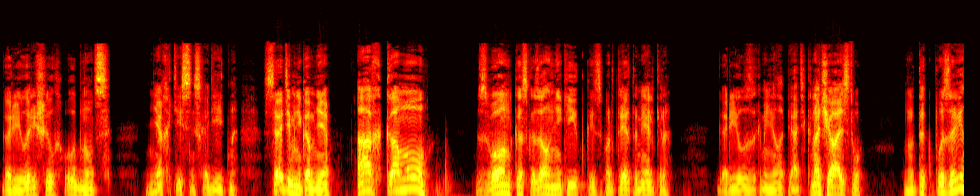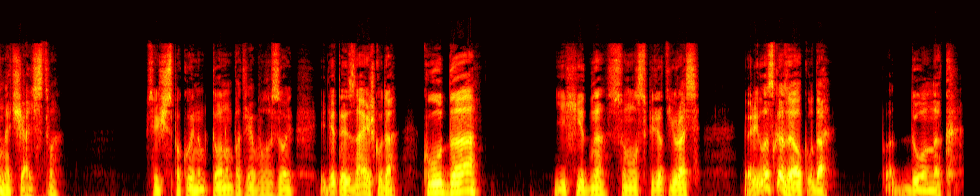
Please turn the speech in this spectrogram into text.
Горилла решил улыбнуться. Нехотя снисходительно. — С этим не ко мне. — Ах, кому? — звонко сказал Никитка из портрета Мелькера. Горилла закаменел опять. — К начальству. — Ну так позови начальство. Все еще спокойным тоном потребовала Зоя. — Иди ты знаешь куда. — Куда? — ехидно сунулся вперед Юрась. Горилла сказал, куда. — Подонок,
